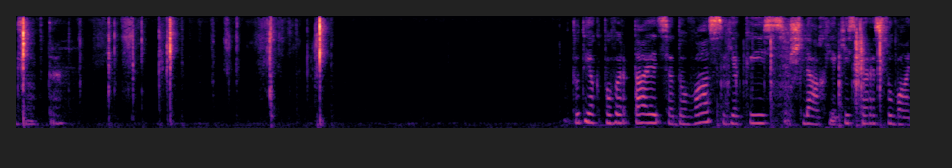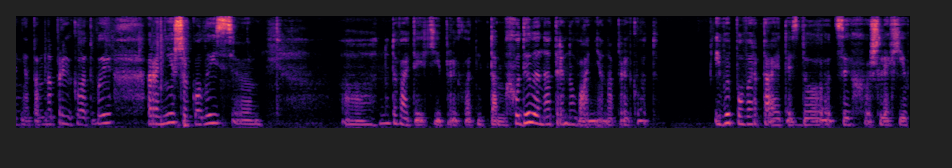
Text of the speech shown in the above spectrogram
завтра? Тут як повертається до вас якийсь шлях, якісь пересування. Там, наприклад, ви раніше колись. Ну, давайте який приклад. Там ходили на тренування, наприклад, і ви повертаєтесь до цих шляхів,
